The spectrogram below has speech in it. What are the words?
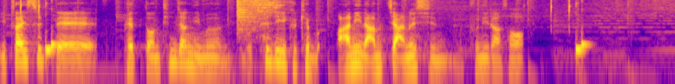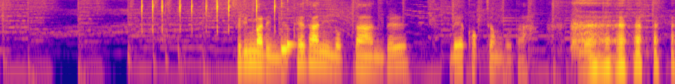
입사했을 때 뵀던 팀장님은 뭐 퇴직이 그렇게 많이 남지 않으신 분이라서 줄임말입니다. 태산이 높다 한들 내 걱정보다.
